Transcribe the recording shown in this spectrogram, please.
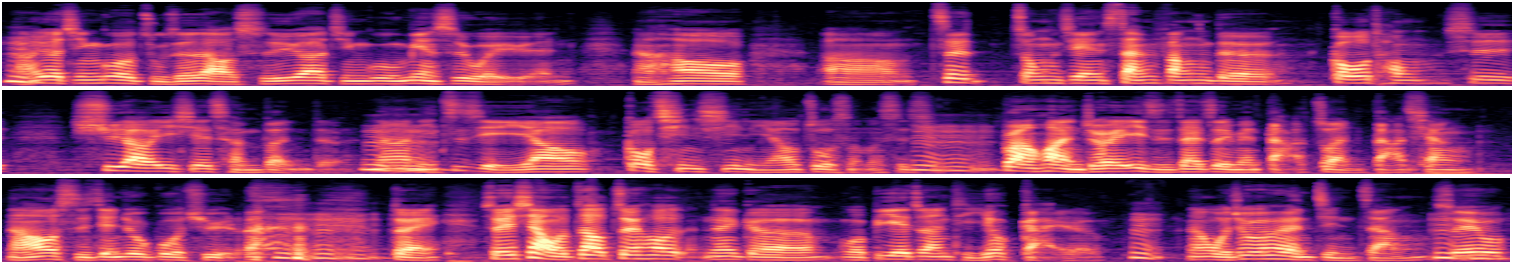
然后又经过主责导师，又要经过面试委员，然后，嗯、这中间三方的沟通是需要一些成本的。那你自己也要够清晰你要做什么事情，不然的话你就会一直在这里面打转打枪，然后时间就过去了。对，所以像我到最后那个我毕业专题又改了，嗯。嗯，然后我就会很紧张，所以我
